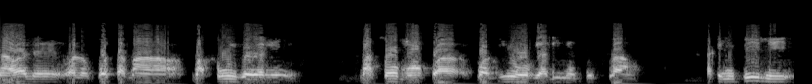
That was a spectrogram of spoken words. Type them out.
na wale waliokosa ma, mafunzo yani masomo kwa kwa vyuo vya dini ya Kiislamu. Lakini pili,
